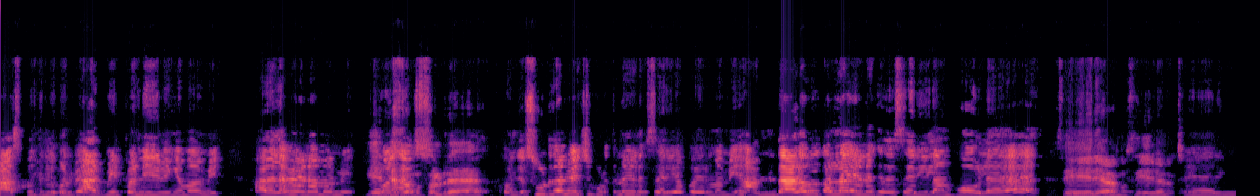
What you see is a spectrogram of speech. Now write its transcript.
ஆஸ்பத்திரியில கொண்டு போய் அட்மிட் பண்ணிடுவீங்க மாமி. அதெல்லாம் வேணாம் மாமி என்ன சொல்ற? கொஞ்சம் சுடுதண்ணி வச்சு கொடுத்தனா எனக்கு சரியா போயிரும் மாமி அந்த அளவுக்கெல்லாம் எனக்கு இது சரியில்லாம போகல. சரி அலமு சரி அலமு. சரிங்க.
